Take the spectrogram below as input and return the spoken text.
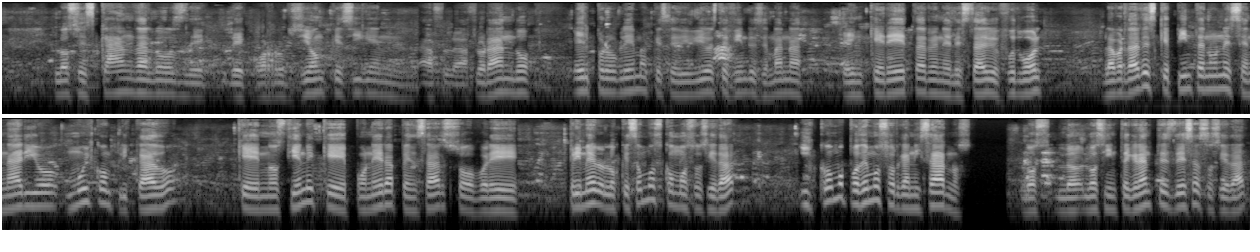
los escándalos de, de corrupción que siguen aflorando, el problema que se vivió este fin de semana en Querétaro, en el estadio de fútbol, la verdad es que pintan un escenario muy complicado que nos tiene que poner a pensar sobre, primero, lo que somos como sociedad, y cómo podemos organizarnos los, los, los integrantes de esa sociedad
